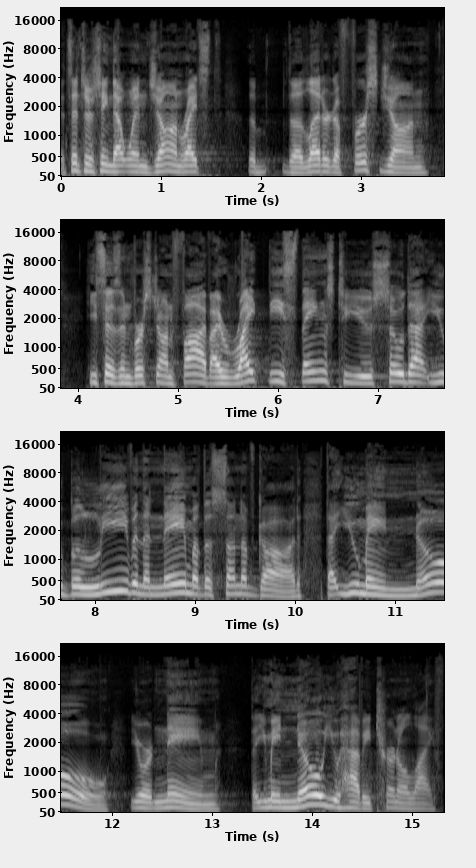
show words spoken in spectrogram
It's interesting that when John writes the, the letter to 1 John, he says in verse John 5, I write these things to you so that you believe in the name of the Son of God, that you may know your name, that you may know you have eternal life.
